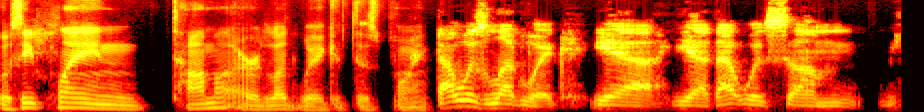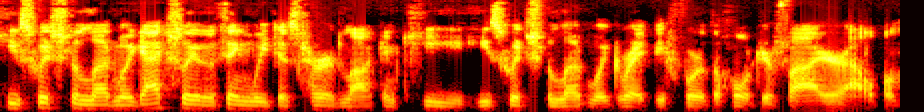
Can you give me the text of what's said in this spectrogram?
Was he playing Tama or Ludwig at this point? That was Ludwig. Yeah, yeah, that was um he switched to Ludwig. Actually the thing we just heard, Lock and Key, he switched to Ludwig right before the Hold Your Fire album.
